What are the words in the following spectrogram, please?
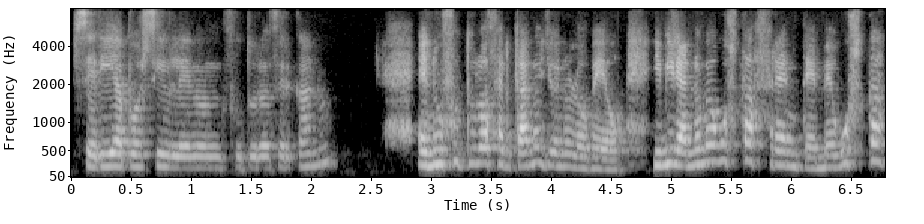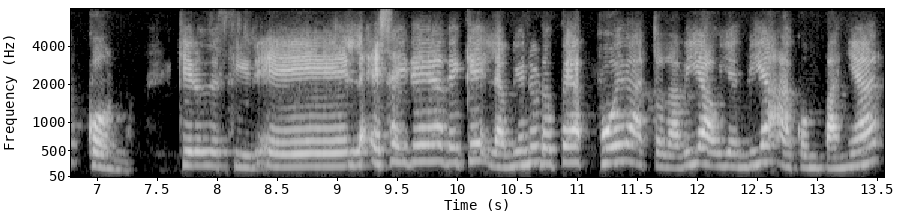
sería posible en un futuro cercano? En un futuro cercano yo no lo veo. Y mira, no me gusta frente, me gusta con. Quiero decir, eh, esa idea de que la Unión Europea pueda todavía hoy en día acompañar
